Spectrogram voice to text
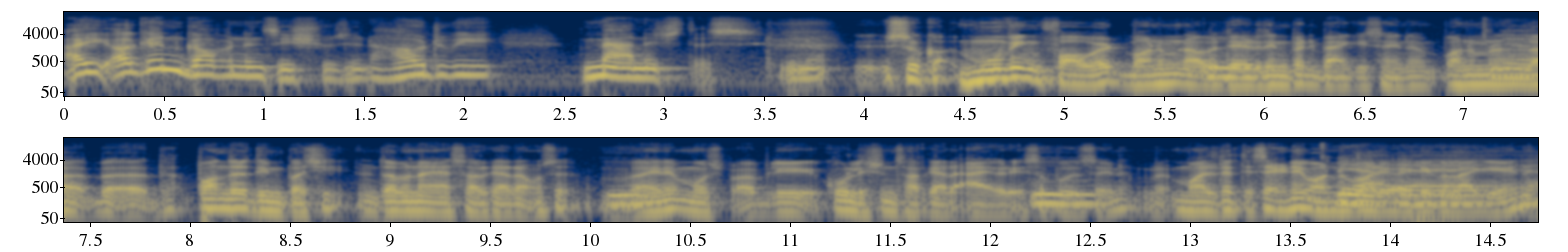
I again governance issues. You know, how do we manage this? You know, so moving forward भनौँ न अब धेरै दिन पनि बाँकी छैन। भनौँ न ल पन्ध्र दिनपछि जब नयाँ सरकार आउँछ होइन मोस्ट प्रब्ली कोलिसन सरकार आयो अरे सपोज होइन। मैले त त्यसरी नै भन्नु पऱ्यो अहिलेको yeah, लागि होइन.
